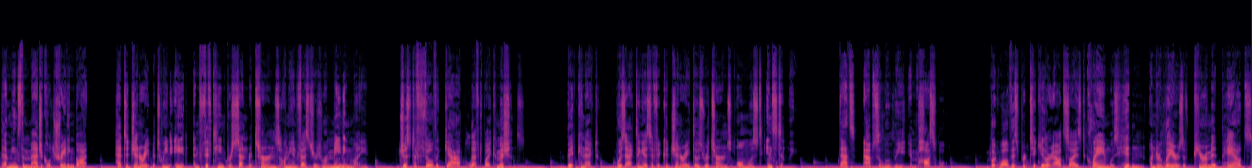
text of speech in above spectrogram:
that means the magical trading bot had to generate between 8 and 15% returns on the investor's remaining money just to fill the gap left by commissions. BitConnect was acting as if it could generate those returns almost instantly. That's absolutely impossible. But while this particular outsized claim was hidden under layers of pyramid payouts,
